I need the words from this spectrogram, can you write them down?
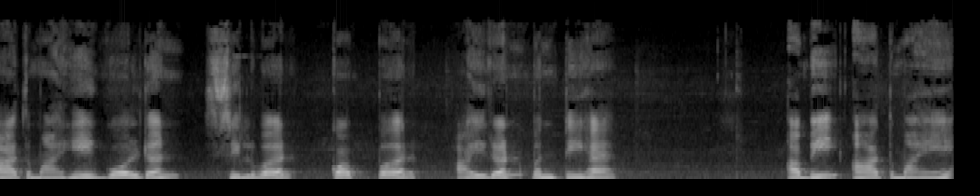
आत्मा ही गोल्डन, सिल्वर, कॉपर, आयरन बनती है। अभी आत्माएँ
